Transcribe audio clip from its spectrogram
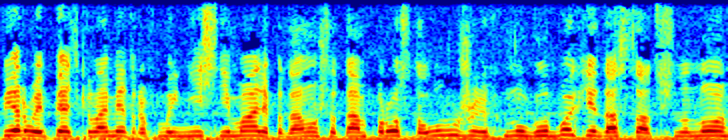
Первые 5 километров мы не снимали, потому что там просто лужи, ну, глубокие достаточно, но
